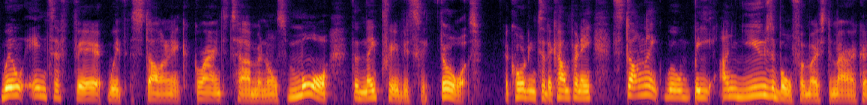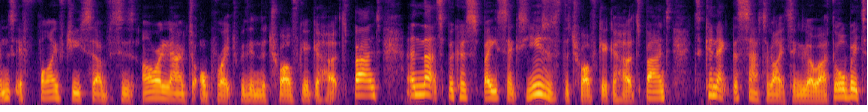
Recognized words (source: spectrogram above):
will interfere with Starlink ground terminals more than they previously thought. According to the company, Starlink will be unusable for most Americans if 5G services are allowed to operate within the 12 GHz band, and that's because SpaceX uses the 12 GHz band to connect the satellites in low Earth orbit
